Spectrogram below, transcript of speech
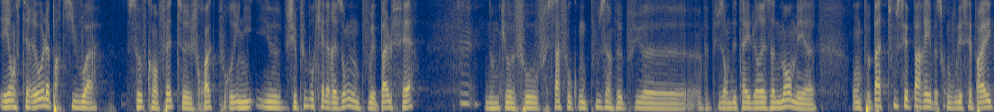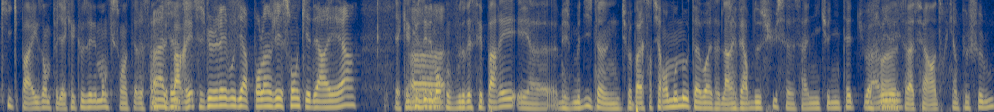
et en stéréo la partie voix. Sauf qu'en fait, je crois que pour une, je sais plus pour quelle raison, on pouvait pas le faire. Mm. Donc euh, faut, faut- ça, faut qu'on pousse un peu plus, euh, un peu plus en détail le raisonnement, mais euh, on peut pas tout séparer parce qu'on voulait séparer les kicks, par exemple. Il y a quelques éléments qui sont intéressants Voilà, à c'est séparer. c'est ce que j'allais vous dire. Pour l'ingé son qui est derrière, Il y a quelques Euh, éléments qu'on voudrait séparer, et euh, mais je me dis, tu peux pas la sortir en mono, ta voix, t'as de la reverb dessus, ça, ça a ni queue ni tête, tu vois. Bah Enfin, oui, oui. Ça va te faire un truc un peu chelou.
